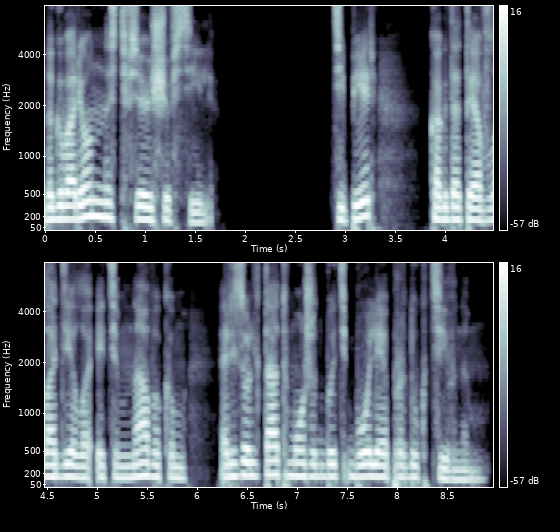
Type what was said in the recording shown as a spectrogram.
договоренность все еще в силе. Теперь, когда ты овладела этим навыком, результат может быть более продуктивным.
